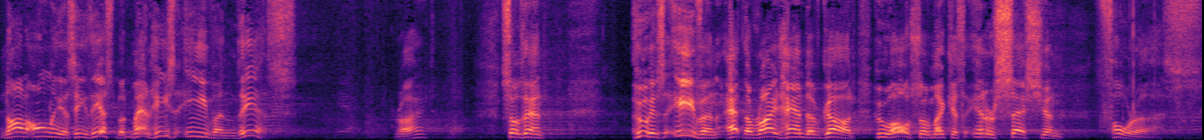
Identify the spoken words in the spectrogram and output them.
not only is he this, but man, he's even this. Right? So then, who is even at the right hand of God, who also maketh intercession for us.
